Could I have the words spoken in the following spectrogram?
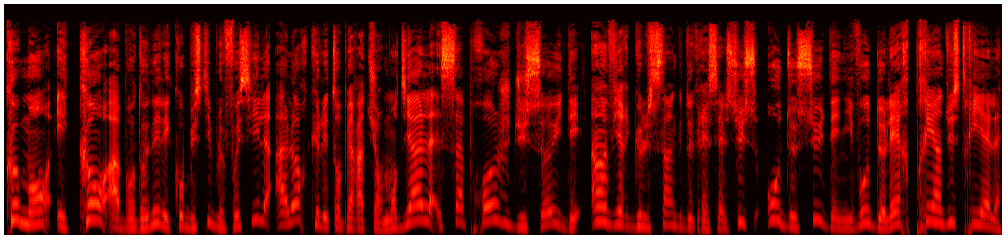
Comment et quand abandonner les combustibles fossiles alors que les températures mondiales s'approchent du seuil des 1,5 degrés Celsius au-dessus des niveaux de l'ère pré-industrielle?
